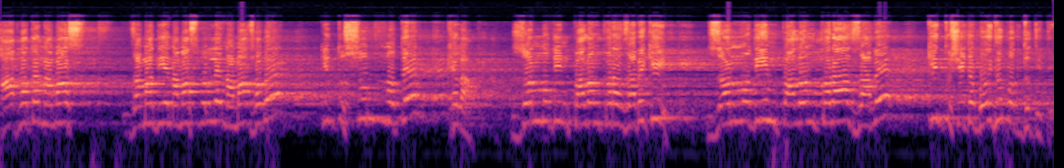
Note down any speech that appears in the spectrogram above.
হাফ হাতা নামাজ জামা দিয়ে নামাজ পড়লে নামাজ হবে, কিন্তু সুন্নতের খেলা জন্মদিন পালন করা যাবে কি? জন্মদিন পালন করা যাবে, কিন্তু সেটা বৈধ পদ্ধতিতে।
